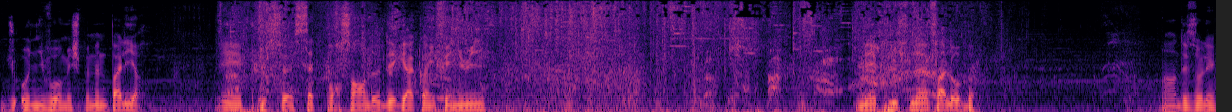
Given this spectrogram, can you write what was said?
du haut niveau, mais je peux même pas lire. Les plus 7% de dégâts quand il fait nuit. Mais plus 9 à l'aube. Ah, désolé.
